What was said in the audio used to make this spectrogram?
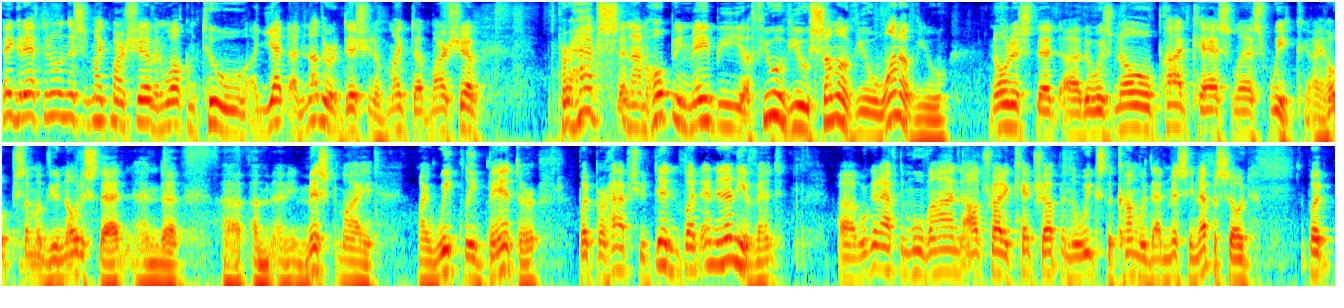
Hey, good afternoon. This is Mike Marchev, and welcome to yet another edition of Mike Up Marchev. Perhaps, and I'm hoping maybe a few of you, some of you, one of you, noticed that uh, there was no podcast last week. I hope some of you noticed that and uh, uh, um, I missed my my weekly banter, but perhaps you didn't. But in any event, uh, we're going to have to move on. I'll try to catch up in the weeks to come with that missing episode. But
